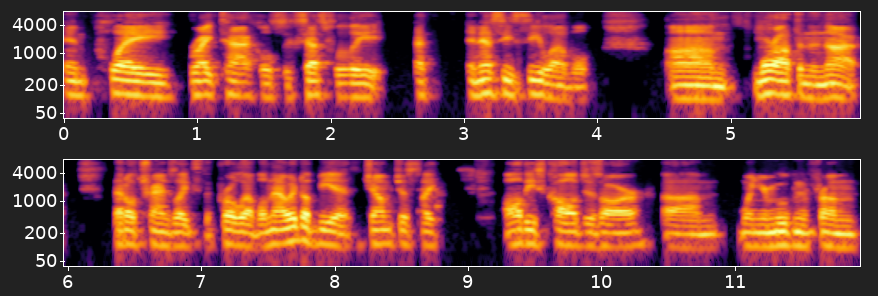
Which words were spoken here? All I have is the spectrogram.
and play right tackle successfully at an SEC level, um, more often than not, that'll translate to the pro level. Now it'll be a jump just like all these colleges are um, when you're moving from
